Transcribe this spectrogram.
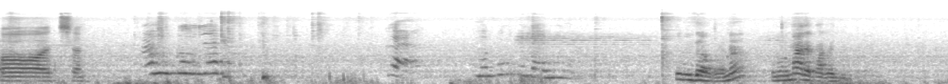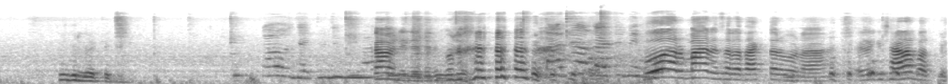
ও আচ্ছা। তুমি যাও না? তোমার মারে পাকাই দিবে। কুকুর রেখে দিই কাউরি যেতে দিব না। ও আর মায়ের ছাড়া থাকতে পারব না। এটা কি সারা পাতি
